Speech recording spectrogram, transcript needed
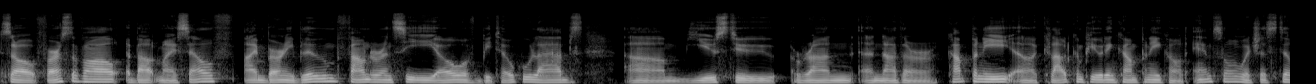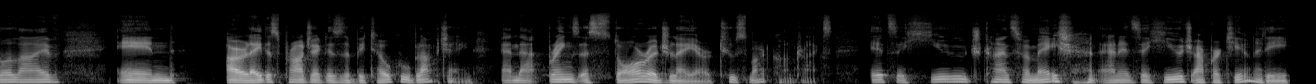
So, first of all, about myself, I'm Bernie Bloom, founder and CEO of Bitoku Labs um, used to run another company, a cloud computing company called Ansel, which is still alive. And our latest project is the Bitoku blockchain, and that brings a storage layer to smart contracts. It's a huge transformation and it's a huge opportunity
